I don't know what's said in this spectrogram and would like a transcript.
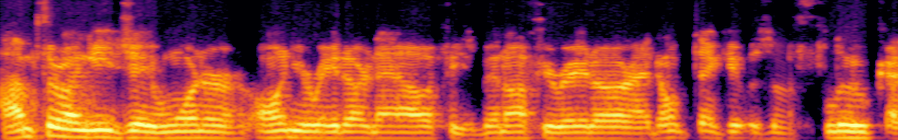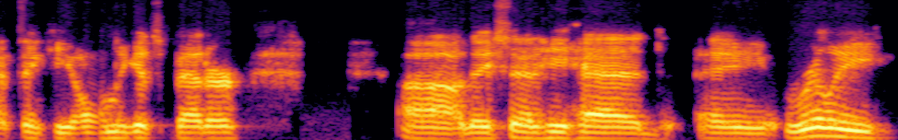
I'm throwing EJ Warner on your radar now. If he's been off your radar, I don't think it was a fluke. I think he only gets better. Uh, they said he had a really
